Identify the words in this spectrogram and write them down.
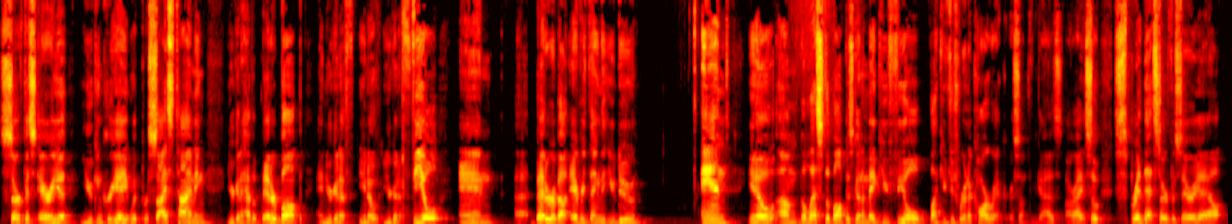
surface area you can create with precise timing, you're going to have a better bump and you're going to, you know, you're going to feel and uh, better about everything that you do. And, you know, um, the less the bump is going to make you feel like you just were in a car wreck or something, guys. All right. So spread that surface area out,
